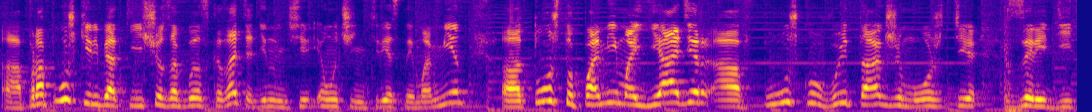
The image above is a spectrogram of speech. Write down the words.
а, про пушки, ребятки, еще забыл сказать один очень интересный момент. А, то, что помимо ядер а, в пушку вы также можете зарядить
